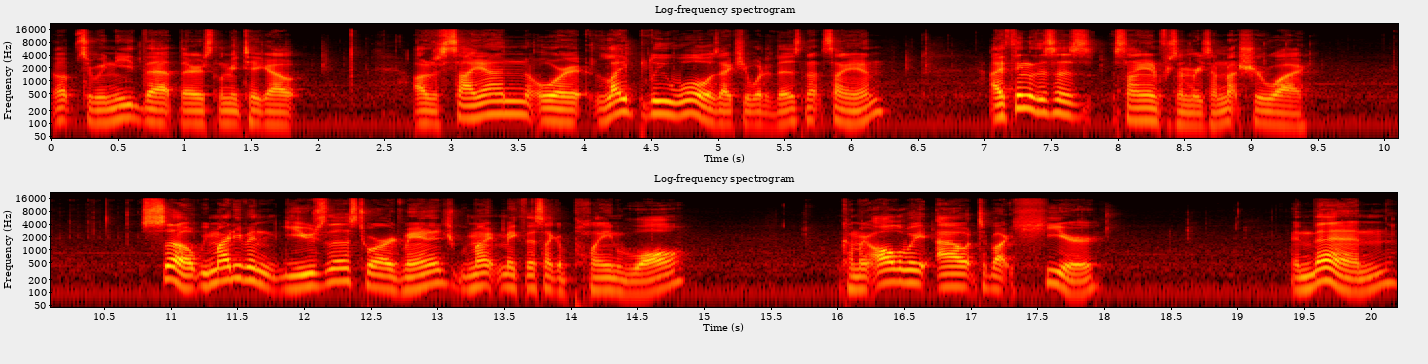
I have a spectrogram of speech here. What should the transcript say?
Oh, so we need that there, so let me take out either cyan or light blue wool is actually what it is, not cyan. I think this is cyan for some reason, I'm not sure why. So, we might even use this to our advantage. We might make this like a plain wall. Coming all the way out to about here. And then,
